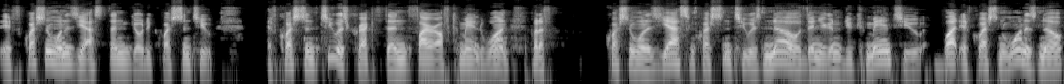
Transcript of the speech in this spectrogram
if question one is yes, then go to question two. If question two is correct, then fire off command one. But if question one is yes and question two is no, then you're going to do command two. But if question one is no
